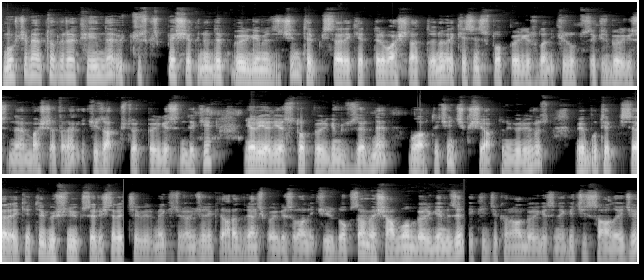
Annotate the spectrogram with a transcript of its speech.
Muhçimento grafiğinde 345 yakın hedef bölgemiz için tepkisi hareketleri başlattığını ve kesin stop bölgesi olan 238 bölgesinden başlatarak 264 bölgesindeki yarı yarıya stop bölgemiz üzerine bu hafta için çıkış yaptığını görüyoruz. Ve bu tepkisi hareketi güçlü yükselişlere çevirmek için öncelikle ara direnç bölgesi olan 290 ve şablon bölgemizin ikinci kanal bölgesine geçiş sağlayıcı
